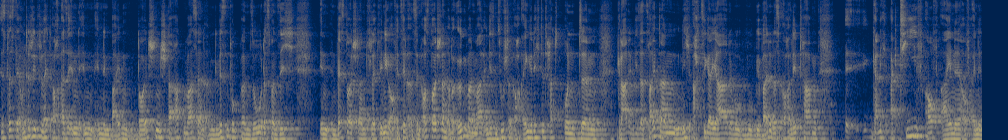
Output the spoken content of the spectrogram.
ist das der Unterschied vielleicht auch, also in, in, in den beiden deutschen Staaten war es ja an einem gewissen Punkt so, dass man sich in, in, Westdeutschland vielleicht weniger offiziell als in Ostdeutschland, aber irgendwann mal in diesem Zustand auch eingerichtet hat. Und ähm, gerade in dieser Zeit dann, nicht 80er Jahre, wo, wo wir beide das auch erlebt haben, gar nicht aktiv auf eine, auf eine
